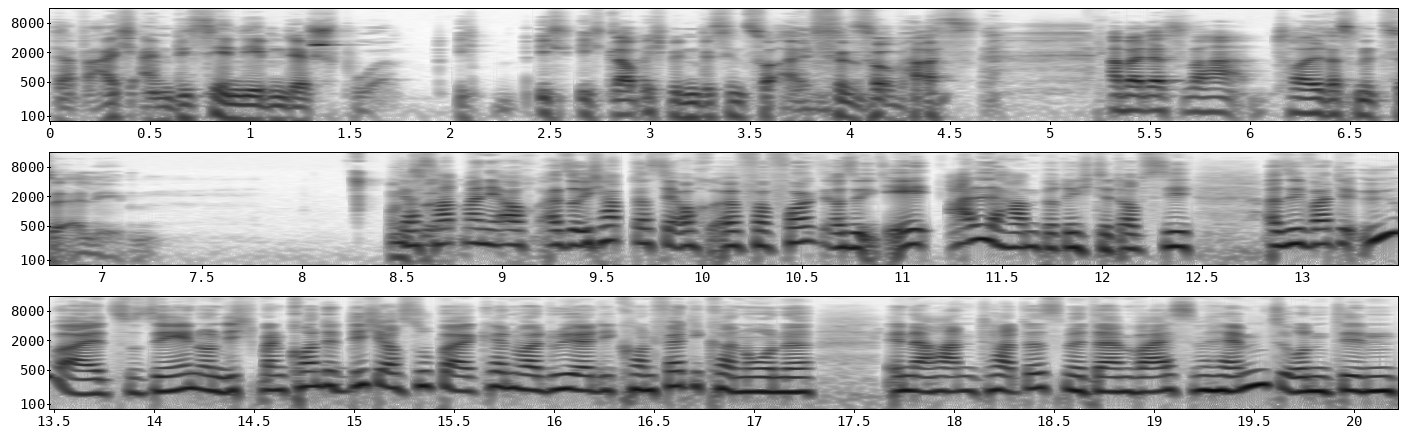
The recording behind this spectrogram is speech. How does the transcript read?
da war ich ein bisschen neben der Spur. Ich, ich, ich glaube, ich bin ein bisschen zu alt für sowas. Aber das war toll, das mitzuerleben. Und das so. hat man ja auch, also ich habe das ja auch äh, verfolgt, also eh, alle haben berichtet, ob sie, also sie warte überall zu sehen und ich, man konnte dich auch super erkennen, weil du ja die Konfettikanone in der Hand hattest mit deinem weißen Hemd und den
